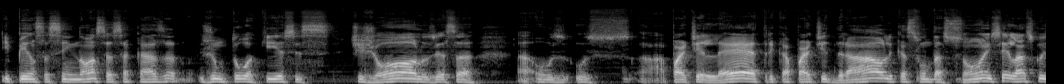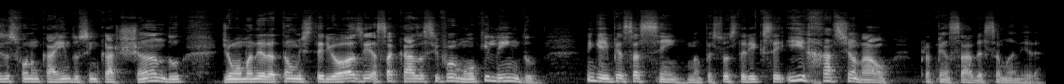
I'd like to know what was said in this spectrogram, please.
e pensa assim: nossa, essa casa juntou aqui esses tijolos, essa os, os, a parte elétrica, a parte hidráulica, as fundações, sei lá, as coisas foram caindo, se encaixando de uma maneira tão misteriosa e essa casa se formou. Que lindo! Ninguém pensa assim. Uma pessoa teria que ser irracional para pensar dessa maneira.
